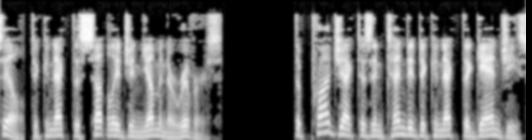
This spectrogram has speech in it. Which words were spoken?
to connect the Sutlej and Yamuna rivers. The project is intended to connect the Ganges,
